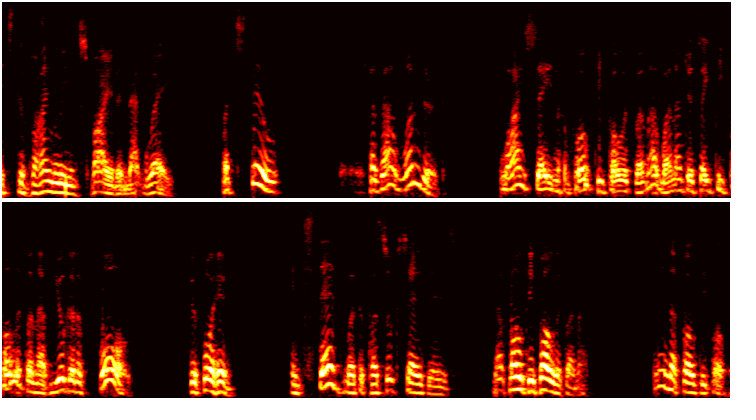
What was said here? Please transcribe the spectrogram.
it's divinely inspired in that way, but still, Chazal wondered why say nafol tipolifanav? Why not just say tipolifanav? You're going to fall before him. Instead, what the pasuk says is nafol tipolifanav. I mean nafol tipol.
